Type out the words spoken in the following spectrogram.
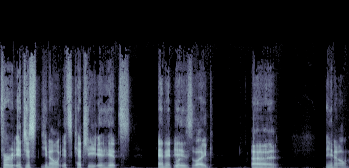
for it just, you know, it's catchy, it hits, and it Right. is like uh you know,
